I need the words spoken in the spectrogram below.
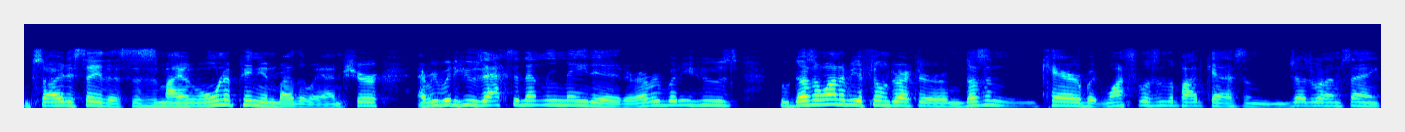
I'm sorry to say this. This is my own opinion, by the way. I'm sure everybody who's accidentally made it, or everybody who's who doesn't want to be a film director and doesn't care but wants to listen to the podcast and judge what I'm saying,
